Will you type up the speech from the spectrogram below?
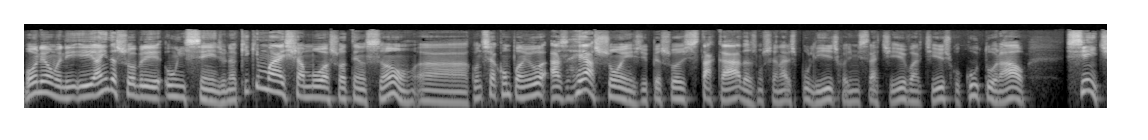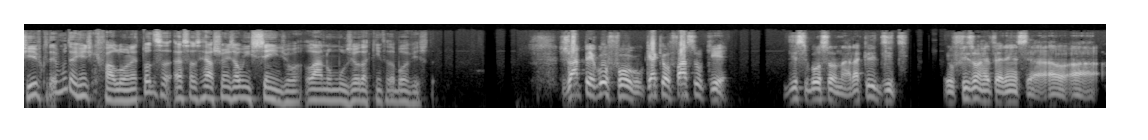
Bom, Neumann, e ainda sobre o incêndio, né? o que, que mais chamou a sua atenção ah, quando você acompanhou as reações de pessoas destacadas no cenário político, administrativo, artístico, cultural, científico? Teve muita gente que falou, né? Todas essas reações ao incêndio lá no Museu da Quinta da Boa Vista. Já pegou fogo, quer que eu faça o quê? Disse Bolsonaro. Acredite, eu fiz uma referência a, a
